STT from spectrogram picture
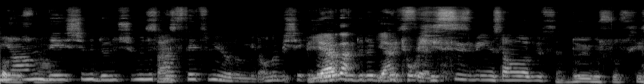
kalıyorsun. Dünyanın değişimi, dönüşümünü Sen- kastetmiyorum bile. Onu bir şekilde bir yerden uydurabilirsin. yani çok hissiz bir insan olabilirsin. Duygusuz, hissiz.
